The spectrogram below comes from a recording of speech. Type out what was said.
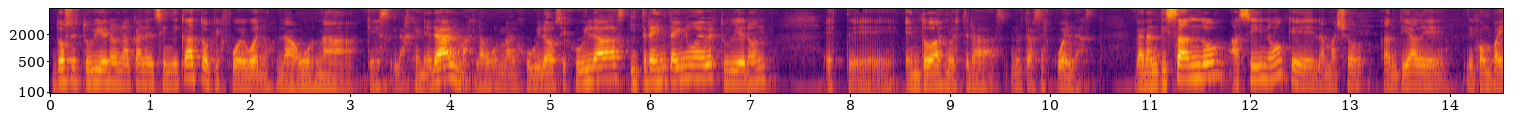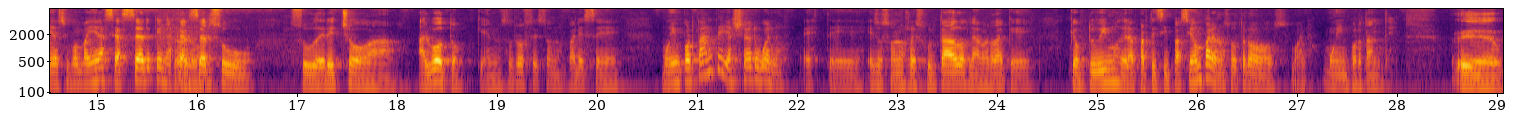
dos estuvieron acá en el sindicato, que fue bueno, la urna que es la general, más la urna de jubilados y jubiladas, y 39 estuvieron este, en todas nuestras, nuestras escuelas garantizando así ¿no? que la mayor cantidad de, compañeros y compañeras se acerquen a ejercer su, derecho al voto, que a nosotros eso nos parece muy importante y ayer, bueno, este, esos son los resultados, la verdad que, que obtuvimos de la participación para nosotros, bueno, muy importante. Eh,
